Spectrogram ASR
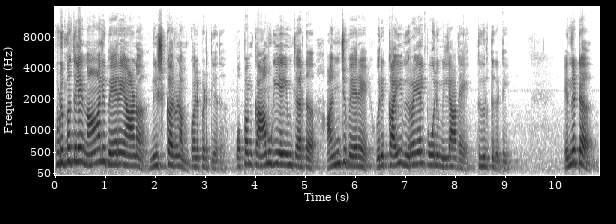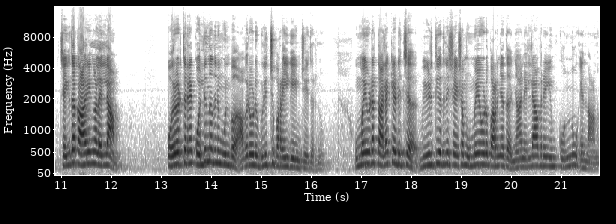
കുടുംബത്തിലെ നാല് പേരെയാണ് നിഷ്കരുണം കൊലപ്പെടുത്തിയത്. ഒപ്പം കാമുകിയെയും ചേർത്ത് അഞ്ചു പേരെ ഒരു കൈവിറയൽ പോലും ഇല്ലാതെ തീർത്തു കിട്ടി. എന്നിട്ട് ചെയ്ത കാര്യങ്ങളെല്ലാം ഓരോരുത്തരെ കൊല്ലുന്നതിന് മുൻപ് അവരോട് വിളിച്ചു പറയുകയും ചെയ്തിരുന്നു. ഉമ്മയുടെ തലക്കടിച്ച് വീഴ്ത്തിയതിന് ശേഷം ഉമ്മയോട് പറഞ്ഞത് ഞാൻ എല്ലാവരെയും കൊന്നു എന്നാണ്.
